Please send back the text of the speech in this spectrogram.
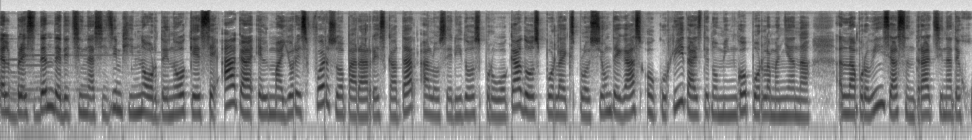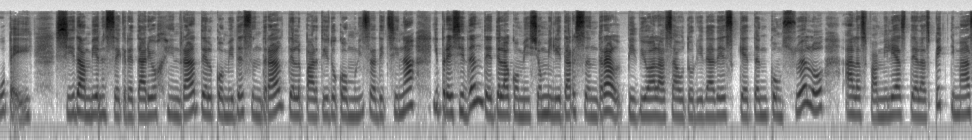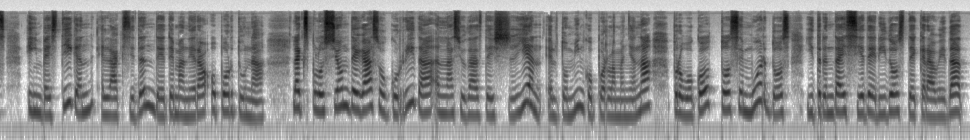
El presidente de China, Xi Jinping, ordenó que se haga el mayor esfuerzo para rescatar a los heridos provocados por la explosión de gas ocurrida este domingo por la mañana en la provincia central china de Hubei. Xi, también secretario general del Comité Central del Partido Comunista de China y presidente de la Comisión Militar Central, pidió a las autoridades que den consuelo a las familias de las víctimas e investiguen el accidente de manera oportuna. La explosión de gas ocurrida en la ciudad de Shiyan el domingo por la mañana provocó 12 muertos y 37 heridos de gravedad.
